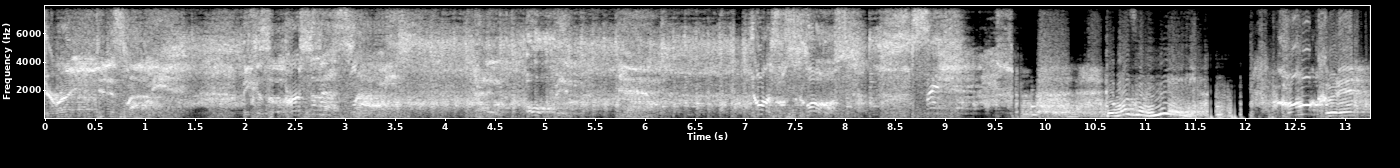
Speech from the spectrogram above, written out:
You're right, you didn't slap me. Because the person that slapped me had an open hand. Yours was closed. See? It wasn't me. Who could it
